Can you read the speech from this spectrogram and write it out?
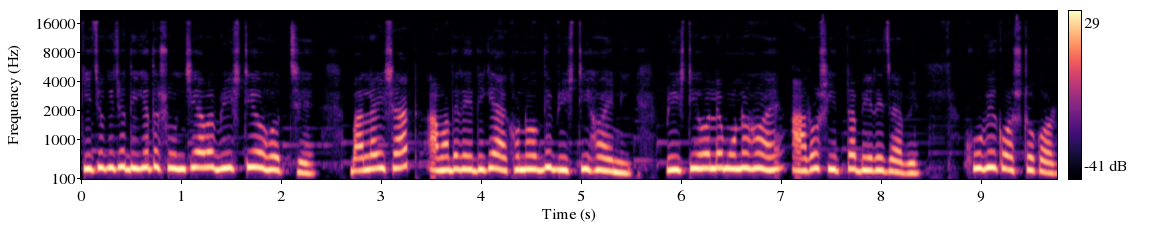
কিছু কিছু দিকে তো শুনছি আবার বৃষ্টিও হচ্ছে। বালাই ষাট, আমাদের এদিকে এখনও অবধি বৃষ্টি হয়নি। বৃষ্টি হলে মনে হয় আরও শীতটা বেড়ে যাবে। খুবই কষ্টকর।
